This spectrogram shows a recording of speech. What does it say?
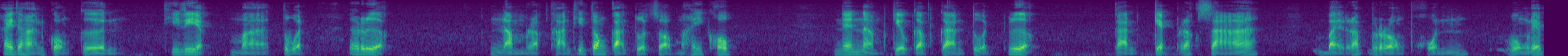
ให้ทหารกองเกินที่เรียกมาตรวจเลือก นำหลักฐานที่ต้องการตรวจสอบมาให้ครบ แนะนำเกี่ยวกับการตรวจเลือก การเก็บรักษา ใบรับรองผล วงเล็บ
